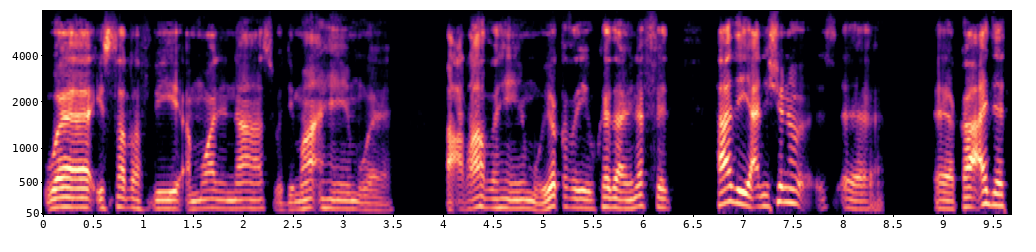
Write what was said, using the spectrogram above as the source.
ويتصرف بأموال الناس ودمائهم وأعراضهم ويقضي وكذا ينفذ هذه يعني شنو آه، آه، قاعدة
